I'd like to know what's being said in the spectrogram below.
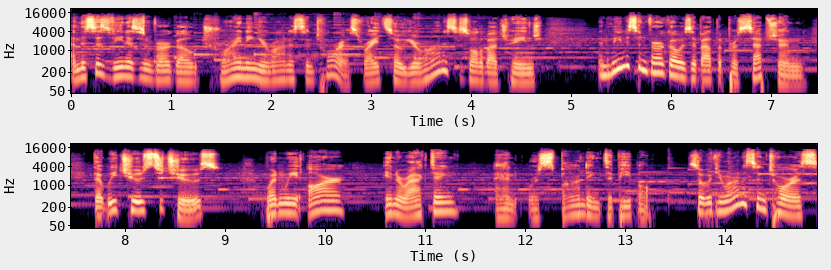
And this is Venus in Virgo trining Uranus in Taurus, right? So Uranus is all about change and Venus in Virgo is about the perception that we choose to choose when we are interacting and responding to people. So, with Uranus and Taurus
